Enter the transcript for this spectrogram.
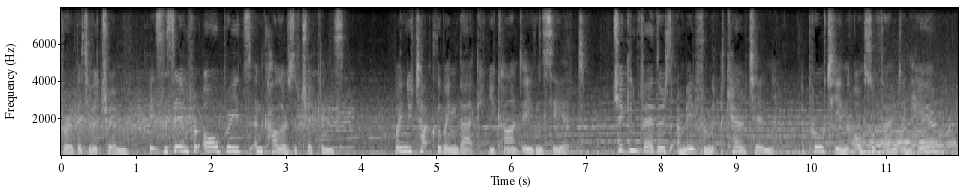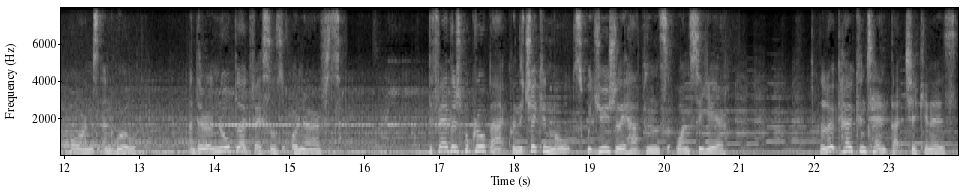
for a bit of a trim. It's the same for all breeds and colours of chickens. When you tuck the wing back, you can't even see it. Chicken feathers are made from a keratin, a protein also found in hair, horns, and wool, and there are no blood vessels or nerves. The feathers will grow back when the chicken molts, which usually happens once a year. Look how content that chicken is.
